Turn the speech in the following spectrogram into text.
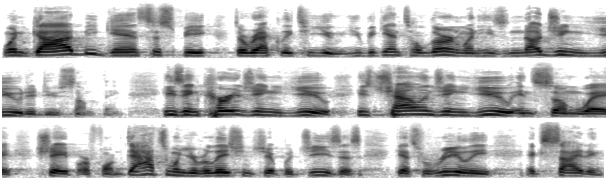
when God begins to speak directly to you. You begin to learn when He's nudging you to do something, He's encouraging you, He's challenging you in some way, shape, or form. That's when your relationship with Jesus gets really exciting.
